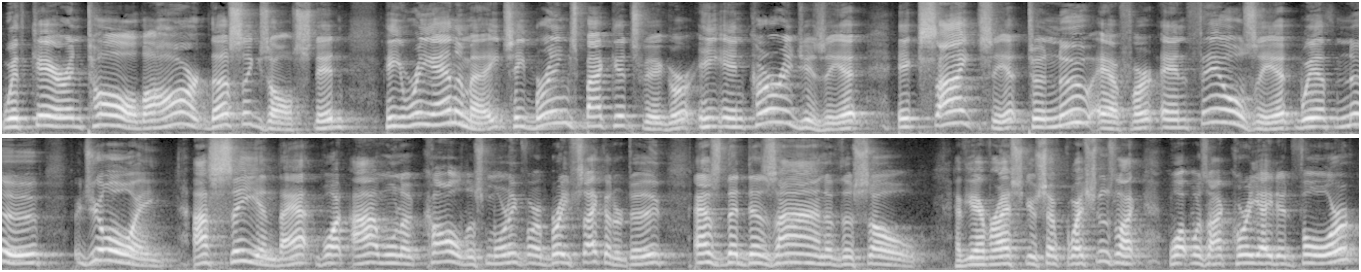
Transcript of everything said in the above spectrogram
with care and toil. The heart, thus exhausted, he reanimates, he brings back its vigor, he encourages it, excites it to new effort, and fills it with new joy. I see in that what I want to call this morning for a brief second or two as the design of the soul. Have you ever asked yourself questions like, What was I created for?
